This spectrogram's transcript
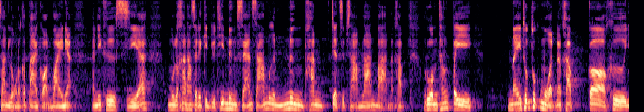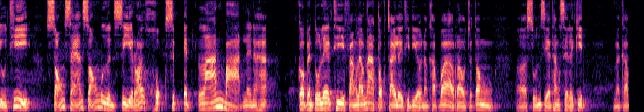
สั้นลงแล้วก็ตายก่อนวัยเนี่ยอันนี้คือเสียมูลค่าทางเศรษฐกิจอยู่ที่ 131,073 ล้านบาทนะครับ รวมทั้งปี ในทุกๆหมวดนะครับ ก็คืออยู่ที่ 224,61 ล้านบาทเลยนะฮะ ก็เป็นตัวเลขที่ฟังแล้วน่าตกใจเลยทีเดียวนะครับ ว่าเราจะต้องสูญเสียทางเศรษฐกิจนะครับ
